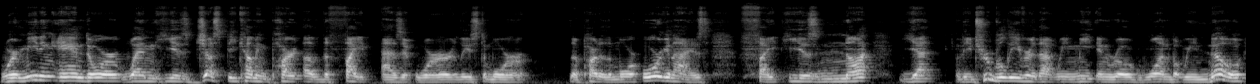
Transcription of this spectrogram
we're meeting Andor when he is just becoming part of the fight, as it were, at least a more the part of the more organized fight. He is not yet the true believer that we meet in Rogue One, but we know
